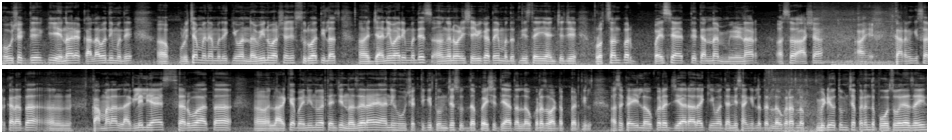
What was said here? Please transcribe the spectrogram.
होऊ शकते की येणाऱ्या कालावधीमध्ये पुढच्या महिन्यामध्ये किंवा नवीन वर्षाच्या सुरुवातीलाच जानेवारीमध्येच अंगणवाडी सेविकाताई मदतनीसताई यांचे जे प्रोत्साहनपर पैसे आहेत ते त्यांना मिळणार असं आशा आहे. कारण की सरकार आता कामाला लागलेली आहे. सर्व आता लाडक्या बहिणींवर त्यांची नजर आहे आणि होऊ शकते की तुमचेसुद्धा पैसे ते आता लवकरच वाटप करतील. असं काही लवकरच जी आर आला किंवा त्यांनी सांगितलं तर लवकरात लवकर व्हिडिओ तुमच्यापर्यंत पोहोचवल्या जाईल.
